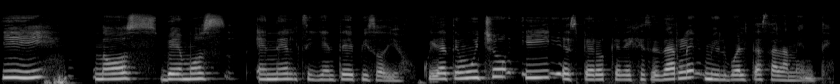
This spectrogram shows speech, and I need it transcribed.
y nos vemos en el siguiente episodio. Cuídate mucho y espero que dejes de darle mil vueltas a la mente.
